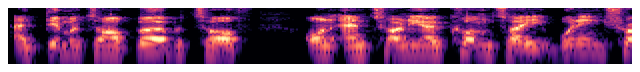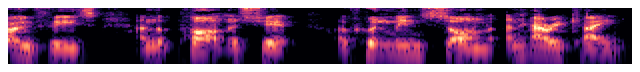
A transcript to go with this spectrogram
And Dimitar Berbatov on Antonio Conte winning trophies and the partnership of Heung-min Son and Harry Kane.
